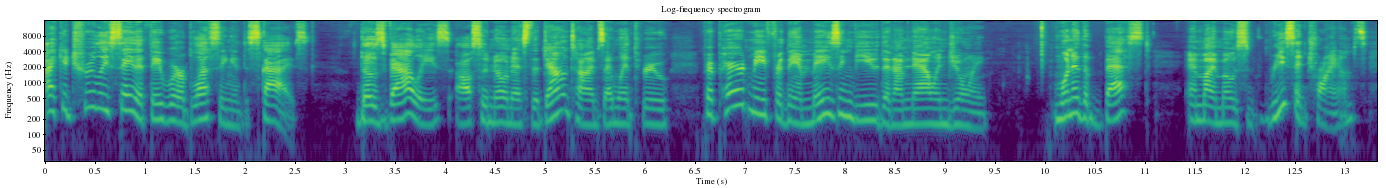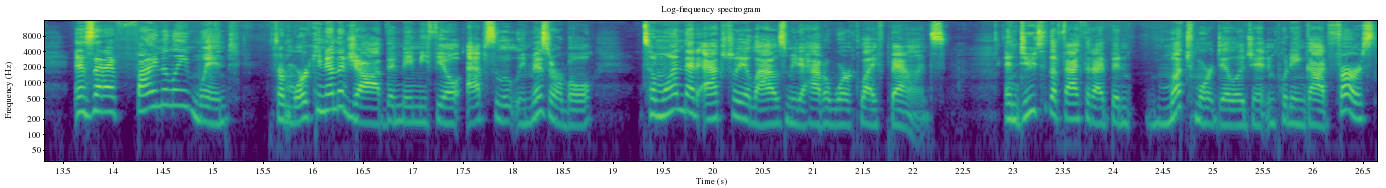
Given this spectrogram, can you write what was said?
I could truly say that they were a blessing in disguise. Those valleys, also known as the downtimes I went through, prepared me for the amazing view that I'm now enjoying. One of the best and my most recent triumphs is that I finally went from working in a job that made me feel absolutely miserable to one that actually allows me to have a work life balance. And due to the fact that I've been much more diligent in putting God first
